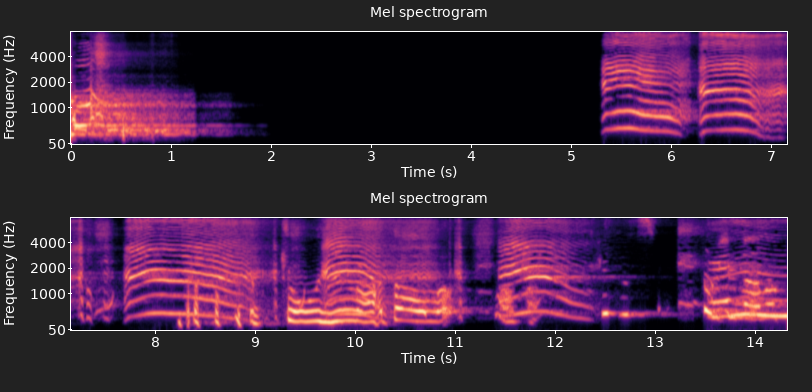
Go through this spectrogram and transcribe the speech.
我。终于拿到了！妈妈，对不起，都是妈妈不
